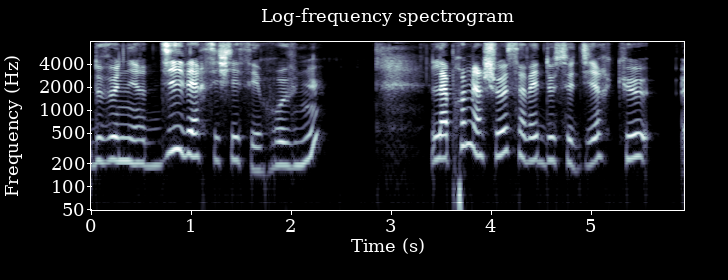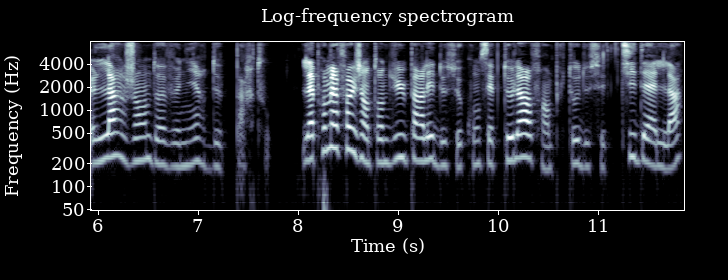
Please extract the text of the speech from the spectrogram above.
de venir diversifier ses revenus, la première chose, ça va être de se dire que l'argent doit venir de partout. La première fois que j'ai entendu parler de ce concept-là, enfin plutôt de cet idéal-là,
